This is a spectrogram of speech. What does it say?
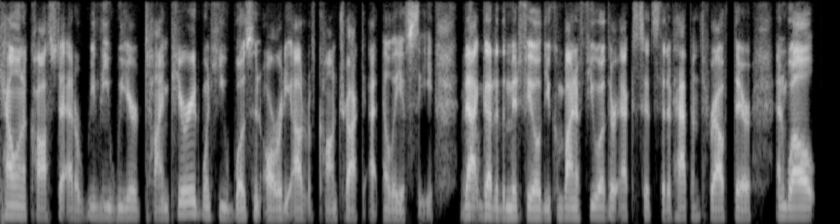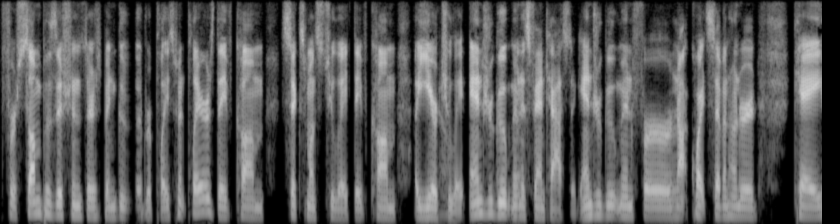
Kellyn Acosta at a really mm-hmm. weird time period when he wasn't already out of contract at LAFC. That gutted the midfield. You combine a few other exits that have happened throughout there. And while for some positions there's been good, replacement players, they've come six months too late. They've come a year too late. Andrew Gutman is fantastic. Andrew Gutman for not quite 700K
